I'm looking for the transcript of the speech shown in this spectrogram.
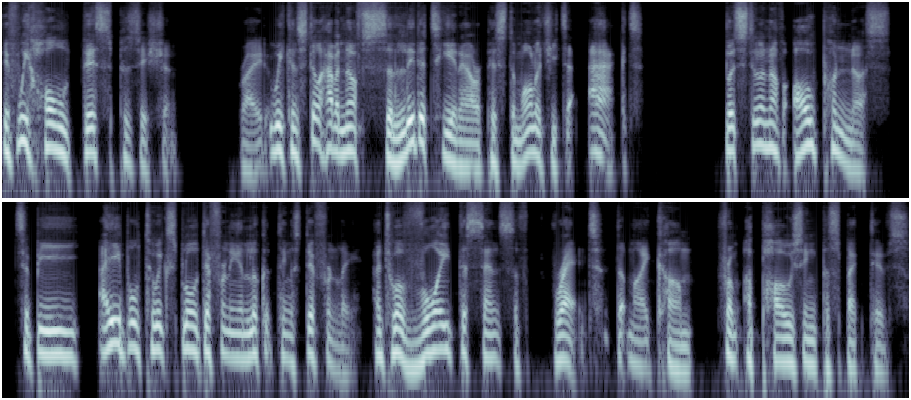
If we hold this position, right, we can still have enough solidity in our epistemology to act, but still enough openness to be able to explore differently and look at things differently and to avoid the sense of threat that might come from opposing perspectives.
